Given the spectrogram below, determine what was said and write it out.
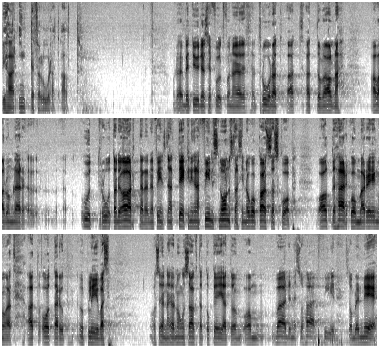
Vi har inte förlorat allt. Och det är betydelsefullt för när jag tror att, att, att de alla, alla de där eh, utrotade arterna, det finns, den här teckningarna finns någonstans i något kassaskåp. Och allt det här kommer en gång att, att återupplivas. Och sen har jag någon sagt att okej, att om, om världen är så här fin som den är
